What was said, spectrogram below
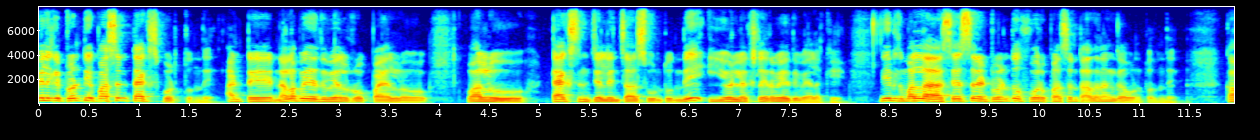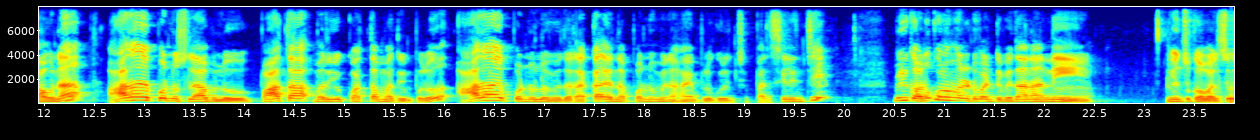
వీళ్ళకి ట్వంటీ పర్సెంట్ ట్యాక్స్ పడుతుంది. అంటే నలభై ఐదు వేల రూపాయలు వాళ్ళు ట్యాక్స్ని చెల్లించాల్సి ఉంటుంది ఈ ఏడు లక్షల ఇరవై ఐదు వేలకి. దీనికి మళ్ళీ చేస్తున్నటువంటి ఫోర్ పర్సెంట్ అదనంగా ఉంటుంది. కావున ఆదాయ పన్ను స్లాబులు పాత మరియు కొత్త మదింపులు ఆదాయ పన్నులు వివిధ రకాలైన పన్ను మినహాయింపుల గురించి పరిశీలించి మీకు అనుకూలమైనటువంటి విధానాన్ని ఎంచుకోవాల్సి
